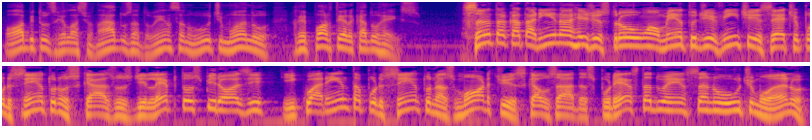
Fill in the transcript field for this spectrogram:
Óbitos relacionados à doença no último ano. Repórter Cado Reis. Santa Catarina registrou um aumento de 27% nos casos de leptospirose e 40% nas mortes causadas por esta doença no último ano.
